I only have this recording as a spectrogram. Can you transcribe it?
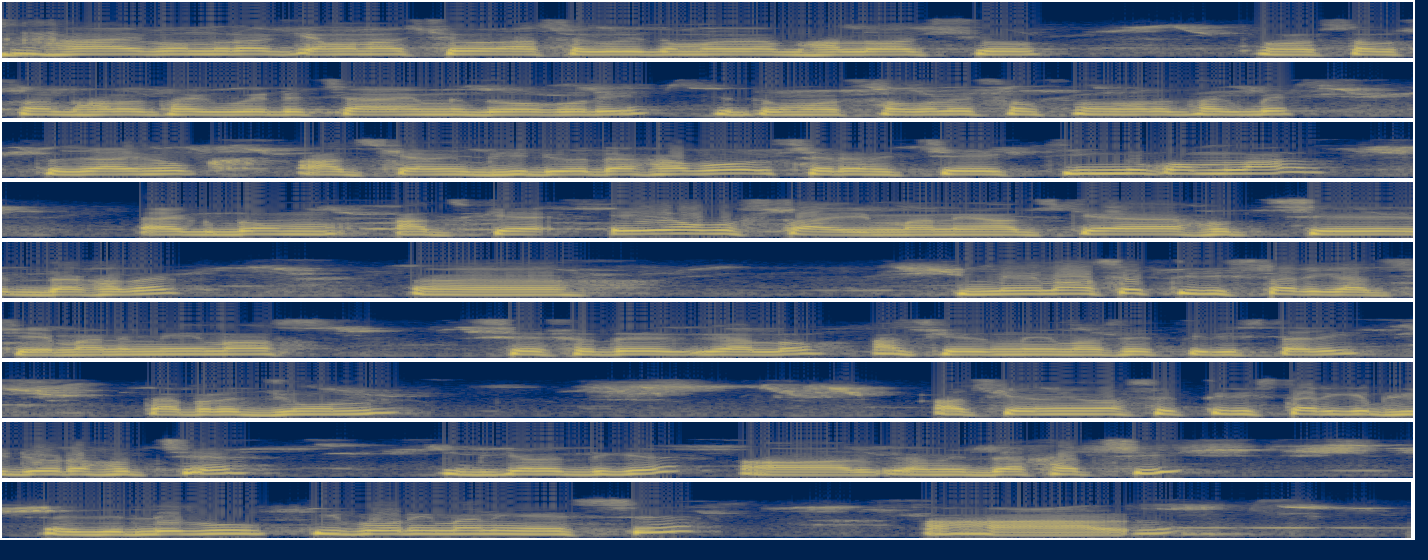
High বন্ধুরা, কেমন আছো? আশা করি তোমরা ভালো আছো। তোমরা সবসময় ভালো থাকবে, এটা চাই আমি, দোয়া করি যে তোমরা সকলে সবসময় ভালো থাকবে। তো যাই হোক, আজকে আমি ভিডিও দেখাবো, সেটা হচ্ছে কিন্নু কমলা। একদম আজকে এই অবস্থায় মানে আজকে হচ্ছে, দেখা যাক মে মাসের তিরিশ তারিখ আজকে মানে মে মাস শেষ হতে গেল, আজকে মে মাসের তিরিশ তারিখ, তারপরে জুন। আজকে মে মাসের তিরিশ তারিখে ভিডিওটা হচ্ছে। বিকেলের দিকে, আর আমি দেখাচ্ছি। এই যে লেবু কি পরিমাণে এসছে, আর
